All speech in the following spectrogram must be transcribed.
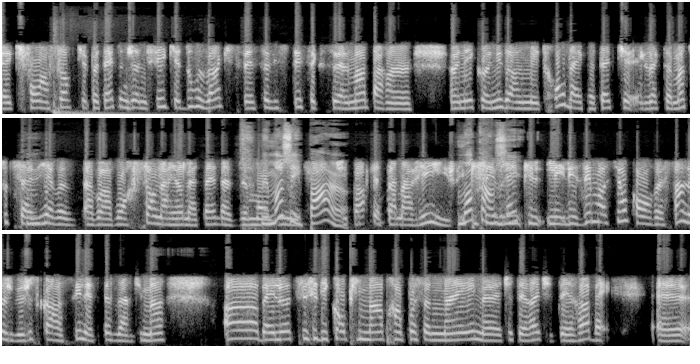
euh, qui font en sorte que peut-être une jeune fille qui a 12 ans qui se fait solliciter sexuellement par un, un inconnu dans le métro, ben peut-être que exactement toute sa Mm. vie elle va, elle va avoir ça en arrière de la tête à se dire mon Mais moi j'ai peur. j'ai peur que ça m'arrive. Moi, puis quand c'est vrai, puis les, les émotions qu'on ressent, là, je veux juste casser l'espèce d'argument ah ben là, tu sais, c'est des compliments, prends pas ça de même, etc., etc. Ben euh,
